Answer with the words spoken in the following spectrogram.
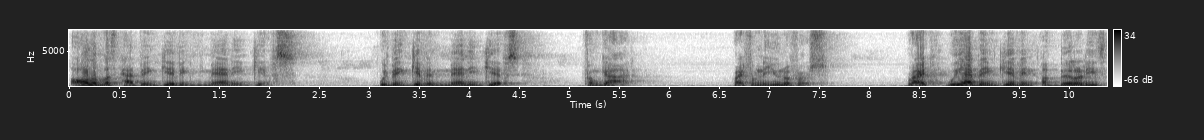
All of us have been giving many gifts. We've been given many gifts from God, right? From the universe, right? We have been given abilities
